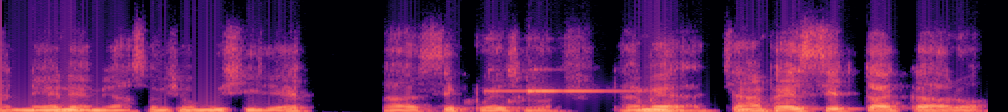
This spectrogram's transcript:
အနည်းနဲ့အများဆုံးရှုံးမှုရှိတယ်ဒါစစ်ပွဲဆိုတော့ဒါပေမဲ့အကျန်းဖက်စစ်တပ်ကတော့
